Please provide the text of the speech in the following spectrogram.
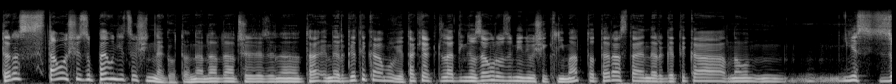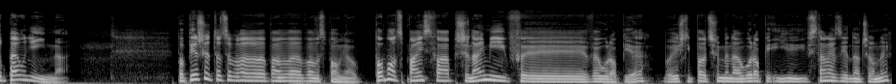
Teraz stało się zupełnie coś innego. To, na, na, znaczy, na, ta energetyka, mówię, tak jak dla dinozaurów zmienił się klimat, to teraz ta energetyka no, mm, jest zupełnie inna. Po pierwsze, to co pan, pan, pan wspomniał, pomoc państwa, przynajmniej w, w Europie, bo jeśli patrzymy na Europę i w Stanach Zjednoczonych,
